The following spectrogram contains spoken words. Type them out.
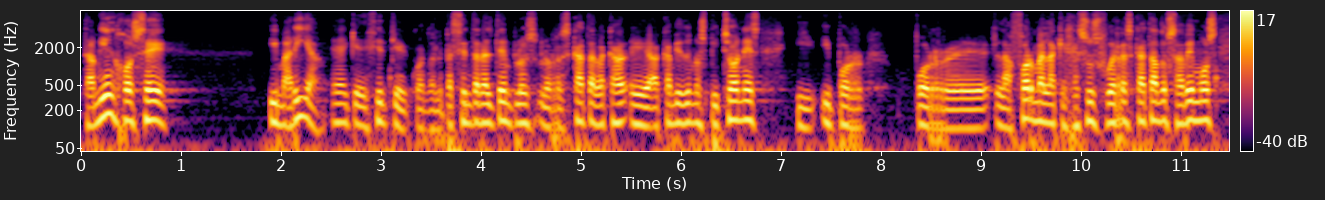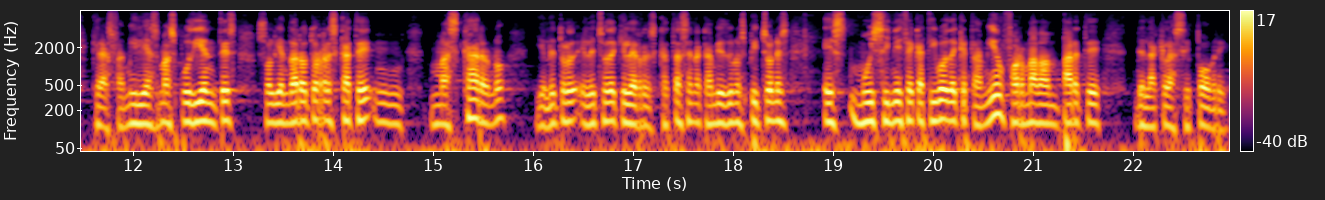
También José y María, eh, hay que decir que cuando le presentan al templo lo rescatan a, eh, cambio de unos pichones y por, por eh, la forma en la que Jesús fue rescatado, sabemos que las familias más pudientes solían dar otro rescate mm, más caro, ¿no? Y el hecho, de que le rescatasen a cambio de unos pichones es muy significativo de que también formaban parte de la clase pobre.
